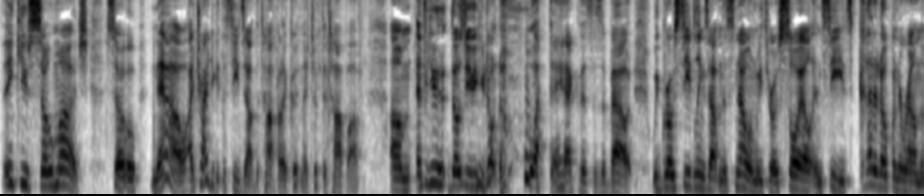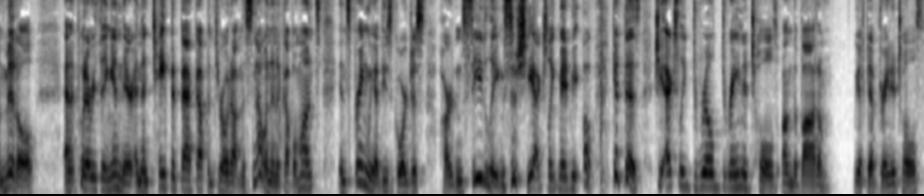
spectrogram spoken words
Thank you so much. So now I tried to get the seeds out the top, but I couldn't. I took the top off. Um, and for you, those of you who don't know what the heck this is about, we grow seedlings out in the snow and we throw soil and seeds, cut it open around the middle, and put everything in there, and then tape it back up and throw it out in the snow. And in a couple months, in spring, we have these gorgeous hardened seedlings. So she actually made me, oh, get this. She actually drilled drainage holes on the bottom. We have to have drainage holes.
